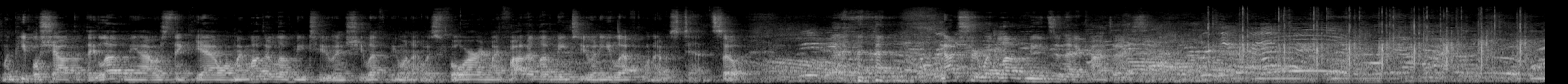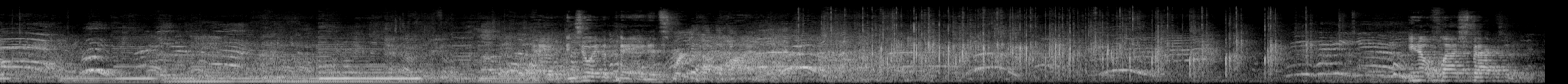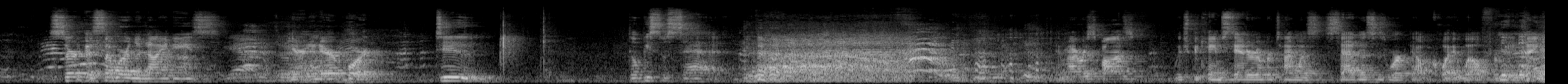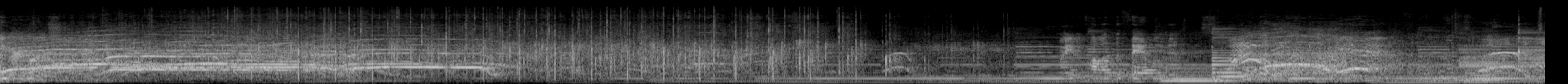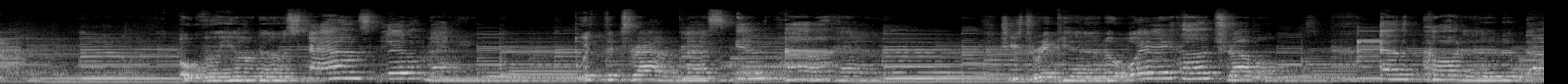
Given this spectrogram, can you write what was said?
when people shout that they love me, I always think, yeah, well, my mother loved me too, and she left me when I was four, and my father loved me too, and he left when I was 10. So, not sure what love means in that context. Hey, enjoy the pain, it's working out fine. You! You know, flashback to circa somewhere in the 90s. You're in an airport. Dude, don't be so sad. and my response, which became standard over time, was sadness has worked out quite well for me. Thank you very much. Call it the family business. With the dram glass in her hand. She's drinking away her troubles and according another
